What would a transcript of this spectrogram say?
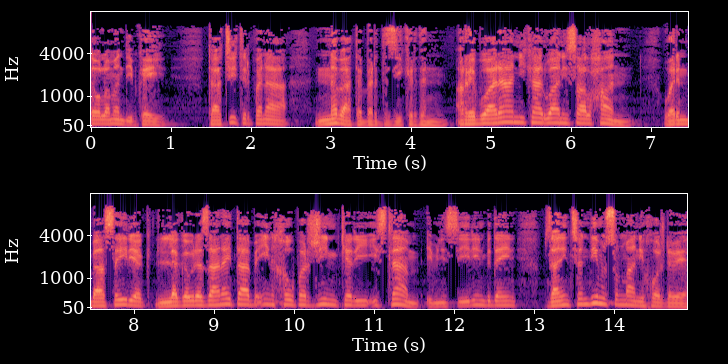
دەوڵەمەندی بکەی تا چیتر پەنا نەباتە بەردزی کردن ڕێبوارانی کاروانی ساڵحان وەرن با سەیرێک لە گەورە زانای تابعین خەوپەرژین کەری ئیسلام ئیبنی سیرین بدەین بزانین چەندی مسلمانی خۆش دەوێ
